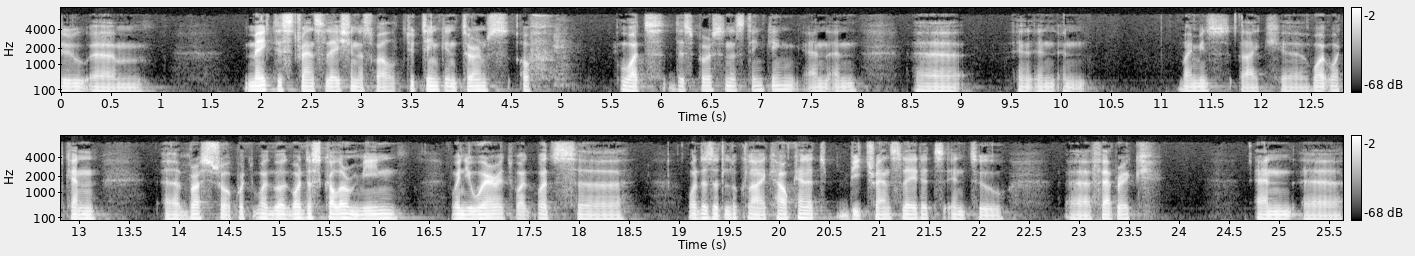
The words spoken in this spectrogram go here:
to um, make this translation as well to think in terms of what this person is thinking and and uh, in, in, in by means like uh, what what can uh, brushstroke what, what what what does color mean when you wear it? What what's uh, what does it look like? How can it be translated into uh, fabric? And uh,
